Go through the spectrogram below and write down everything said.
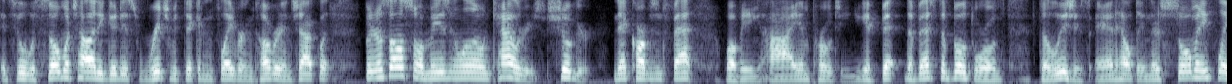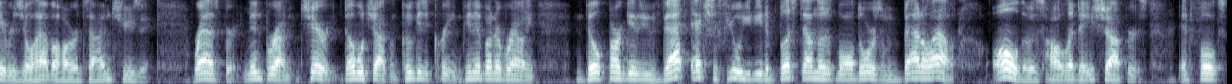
It's filled with so much holiday goodness, rich with thickening flavor and covered in chocolate, but it's also amazingly low in calories, sugar, net carbs, and fat, while being high in protein. You get be- the best of both worlds, delicious and healthy, and there's so many flavors you'll have a hard time choosing. Raspberry, mint brownie, cherry, double chocolate, cookies and cream, peanut butter brownie. Built Bar gives you that extra fuel you need to bust down those small doors and battle out all those holiday shoppers. And folks,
